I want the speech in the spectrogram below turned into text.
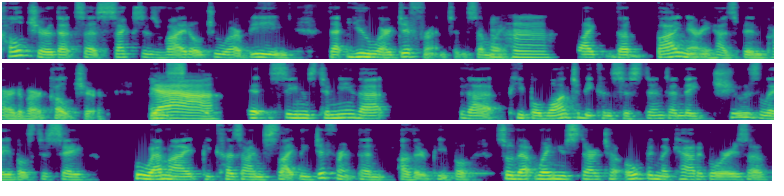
culture that says sex is vital to our being, that you are different in some way. Mm-hmm. Like the binary has been part of our culture. Yeah. So it seems to me that that people want to be consistent and they choose labels to say, who am I? Because I'm slightly different than other people. So that when you start to open the categories of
